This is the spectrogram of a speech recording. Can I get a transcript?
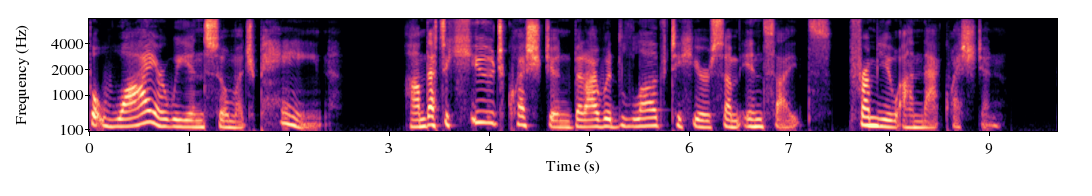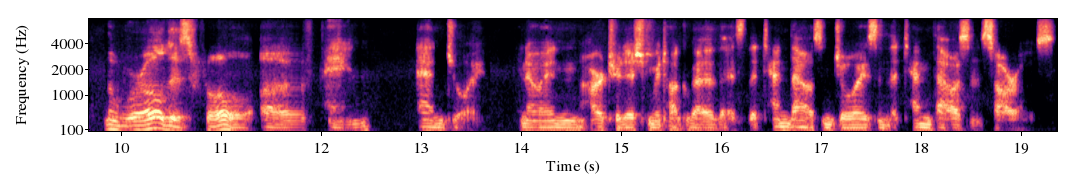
but why are we in so much pain? Um, that's a huge question, but I would love to hear some insights from you on that question the world is full of pain and joy. You know, in our tradition, we talk about it as the 10,000 joys and the 10,000 sorrows.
